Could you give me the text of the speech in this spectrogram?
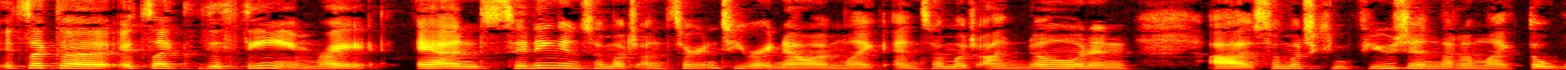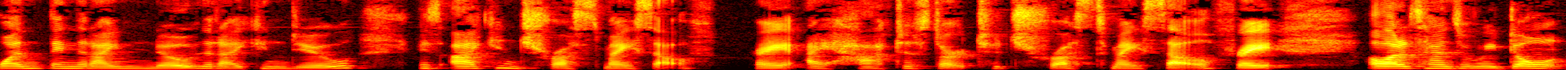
it's like a it's like the theme right? And sitting in so much uncertainty right now i'm like and so much unknown and uh, so much confusion that i'm like the one thing that i know that i can do is i can trust myself right? I have to start to trust myself right? A lot of times when we don't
